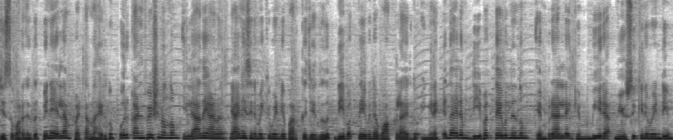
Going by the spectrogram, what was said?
ജിസ് പറഞ്ഞത്. പിന്നെ എല്ലാം പെട്ടെന്നായിരുന്നു. ഒരു കൺഫ്യൂഷൻ ഒന്നും ഇല്ലാതെയാണ് ഞാൻ ഈ സിനിമയ്ക്ക് വേണ്ടി വർക്ക് ചെയ്തത്. ദീപക് ദേവിന്റെ വാക്കുകളായിരുന്നു ഇങ്ങനെ. എന്തായാലും ദീപക് ദേവിൽ നിന്നും എംബ്രാനിലെ ഗംഭീര മ്യൂസിക്കിന് വേണ്ടിയും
